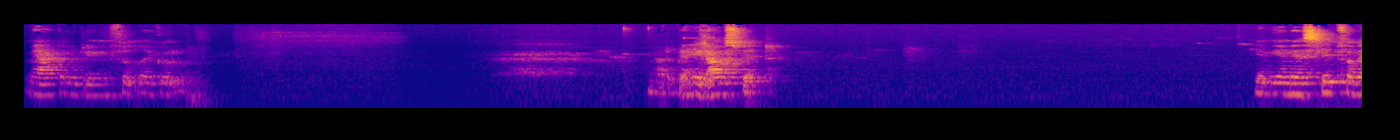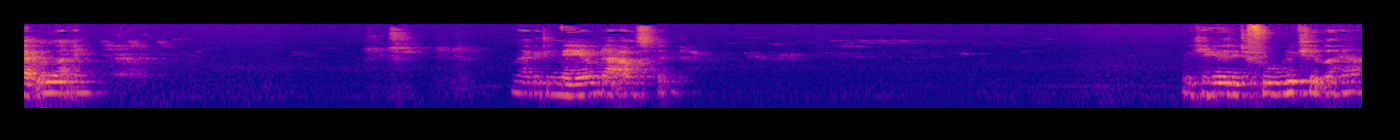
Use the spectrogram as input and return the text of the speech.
mærker du dine fødder i gulvet. Når du bliver helt afspændt. Giver mere og mere slip for hver udånding. Mærker din mave, der er afspændt. Vi kan høre lidt fuglekæder her.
